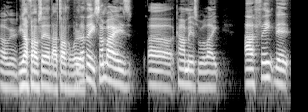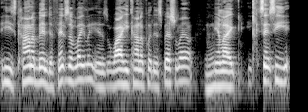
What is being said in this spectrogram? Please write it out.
okay, You know what I'm saying? I'm talking with her. I think somebody's uh, comments were like, I think that he's kind of been defensive lately, is why he kind of put this special out. Mhm. And like, since he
